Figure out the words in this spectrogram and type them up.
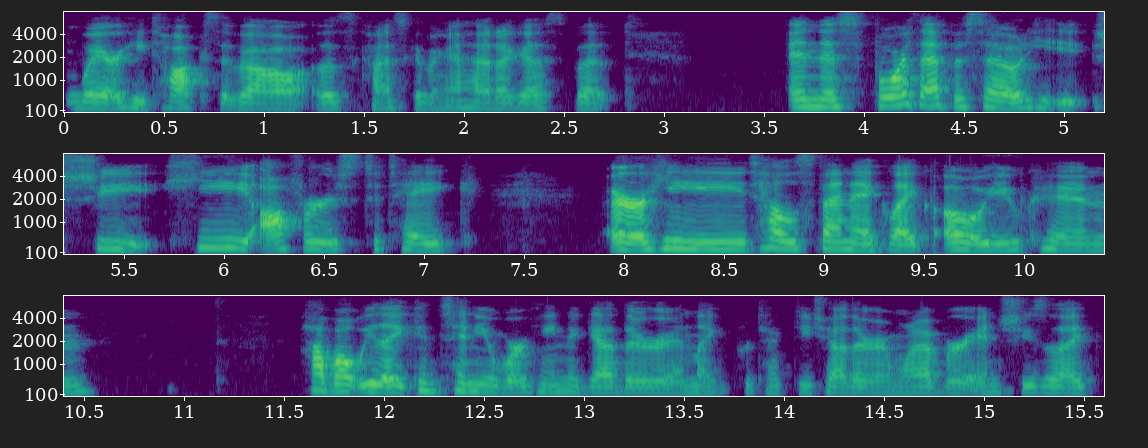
where he talks about this is kind of skipping ahead I guess but in this fourth episode he she he offers to take or he tells Fennec like oh you can how about we like continue working together and like protect each other and whatever? And she's like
